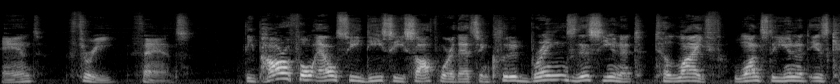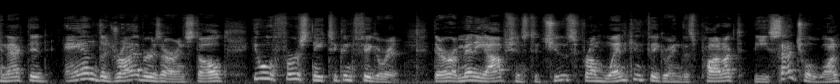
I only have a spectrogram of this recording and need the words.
and three fans. The powerful LCDC software that's included brings this unit to life. Once the unit is connected and the drivers are installed, you will first need to configure it. There are many options to choose from when configuring this product. The essential one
